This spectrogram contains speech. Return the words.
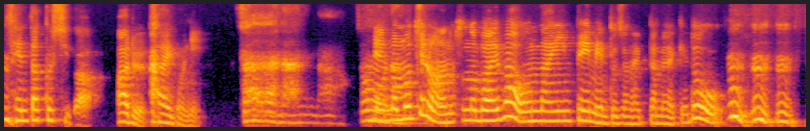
うん。選択肢がある、最後に。そうなんだ。でもちろんあのその場合はオンラインペイメントじゃないとダメだけど、うんうんうん。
